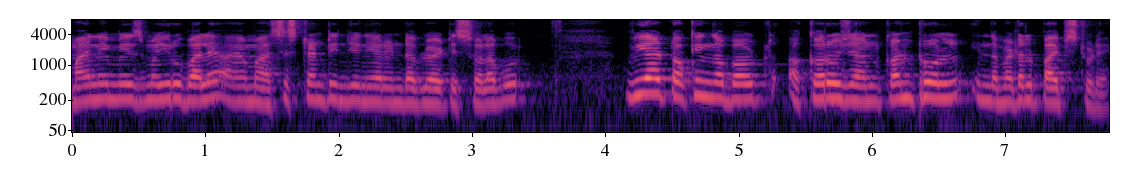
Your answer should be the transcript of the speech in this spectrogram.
My name is Mayur Ubale. I am assistant engineer in WIT Solapur. We are talking about a corrosion control in the metal pipes today.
